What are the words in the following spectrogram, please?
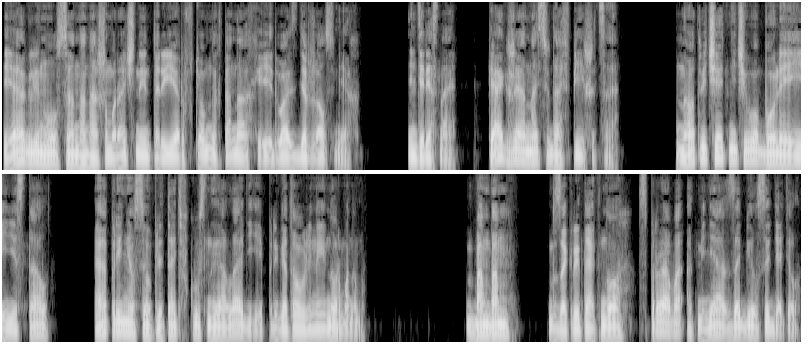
Я оглянулся на наш мрачный интерьер в темных тонах и едва сдержал смех. Интересно, как же она сюда впишется? Но отвечать ничего более ей не стал, а принялся уплетать вкусные оладьи, приготовленные Норманом. Бам-бам! В закрытое окно справа от меня забился дятел.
